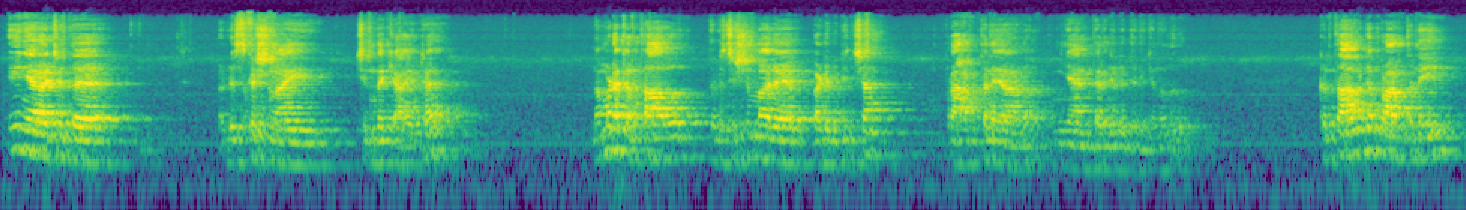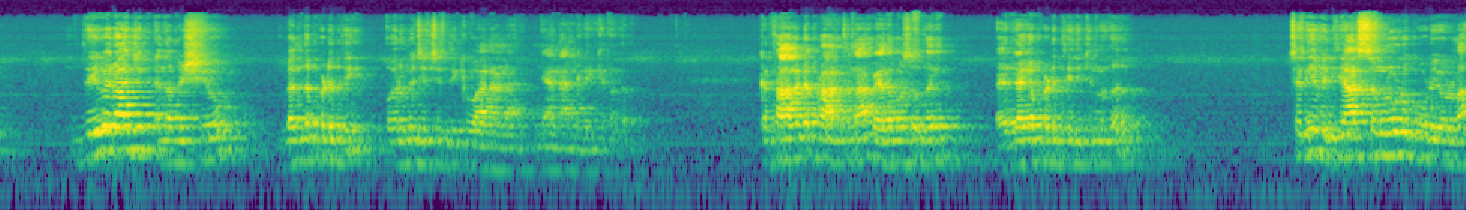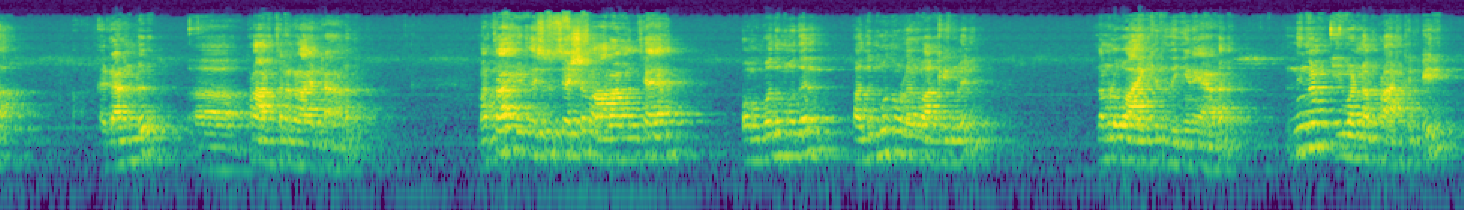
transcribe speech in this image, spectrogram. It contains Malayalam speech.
ഈ ഞായറാഴ്ചത്തെ ഡിസ്കഷനായി ചിന്തയ്ക്കായിട്ട് നമ്മുടെ കർത്താവ് തന്റെ ശിഷ്യന്മാരെ പഠിപ്പിച്ച പ്രാർത്ഥനയാണ് ഞാൻ തിരഞ്ഞെടുത്തിരിക്കുന്നത്. കർത്താവിന്റെ പ്രാർത്ഥനയും ദൈവരാജ്യം എന്ന വിഷയവും ബന്ധപ്പെടുത്തി ഒരുമിച്ച് ചിന്തിക്കുവാനാണ് ഞാൻ ആഗ്രഹിക്കുന്നത്. കർത്താവിന്റെ പ്രാർത്ഥന വേദപുസ്തകത്തിൽ രേഖപ്പെടുത്തിയിരിക്കുന്നത് ചെറിയ വ്യത്യാസങ്ങളോട് കൂടിയുള്ള രണ്ട് പ്രാർത്ഥനകളായിട്ടാണ്. മത്തായി എഴുതിയ സുവിശേഷം ആറാം അധ്യായം ഒമ്പത് മുതൽ പതിമൂന്നുള്ള വാക്യങ്ങളിൽ നമ്മൾ വായിക്കുന്നത് ഇങ്ങനെയാണ്. നിങ്ങൾ ഈ വണ്ണം പ്രാർത്ഥിപ്പിൻ.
